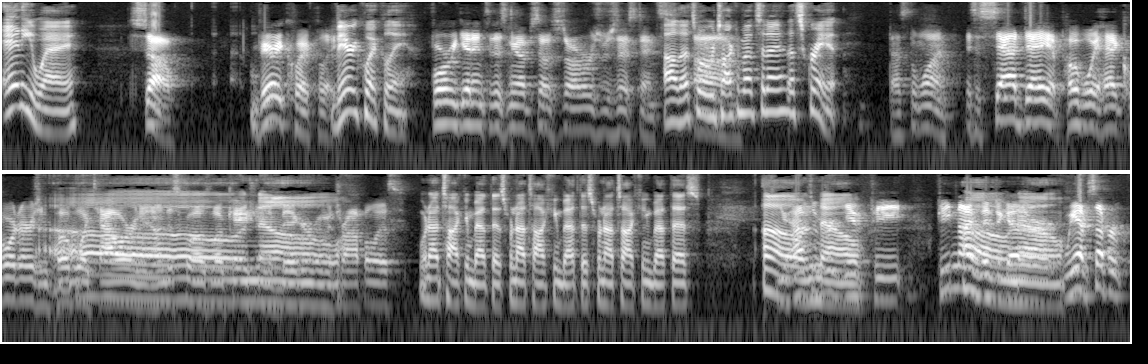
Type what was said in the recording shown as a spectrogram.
Anyway, So, very quickly, very quickly. Before we get into this new episode of Star Wars Resistance. Oh, that's what we're um, talking about today? That's great. That's the one. It's a sad day at Po' Boy headquarters in Po' Boy Tower in an undisclosed Oh, location no. in a bigger metropolis. We're not talking about this. We're not talking about this. We're not talking about this. You Oh, have to no. forgive Pete. Pete and I live Oh, together. no. We have separate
